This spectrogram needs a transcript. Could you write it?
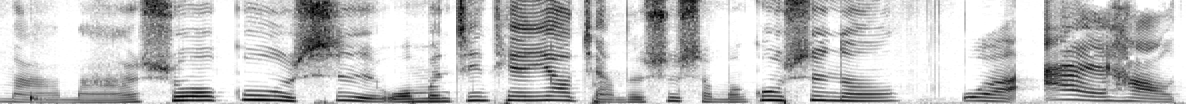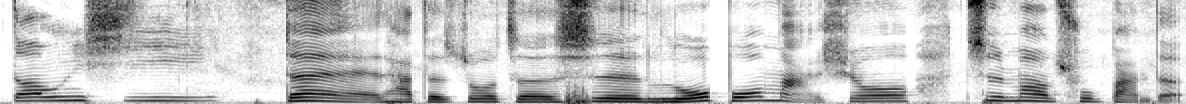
妈妈说故事，我们今天要讲的是什么故事呢？我爱好东西。对，它的作者是罗伯·马修，智茂出版的，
